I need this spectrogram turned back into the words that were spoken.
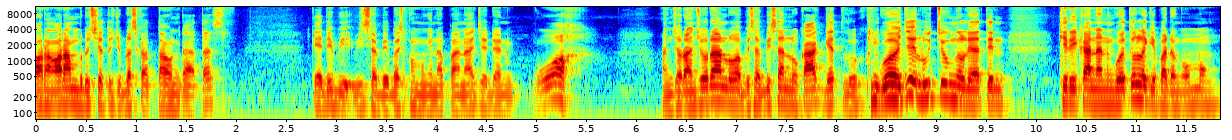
orang-orang berusia 17 tahun ke atas, kayak dia bi bisa bebas ngomongin apaan aja dan wah, hancur-hancuran lu habis-habisan lu kaget lu. gue aja lucu ngeliatin kiri kanan gue tuh lagi pada ngomong,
